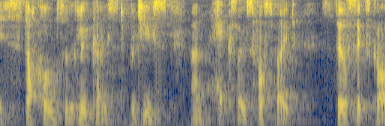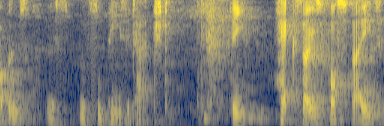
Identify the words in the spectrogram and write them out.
is stuck onto the glucose to produce um, hexose phosphate. Still six carbons with some P's attached. The hexose phosphate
